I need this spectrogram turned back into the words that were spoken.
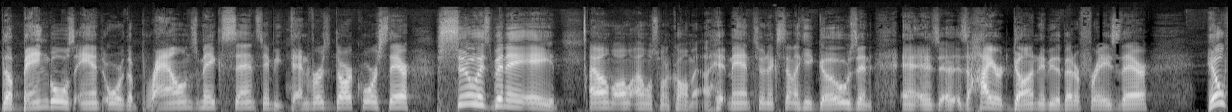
the Bengals and or the Browns makes sense. Maybe Denver's a dark horse there. Suh has been a, a I almost want to call him a hitman to an extent. Like he goes and, and is, is a hired gun, maybe the better phrase there. He'll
